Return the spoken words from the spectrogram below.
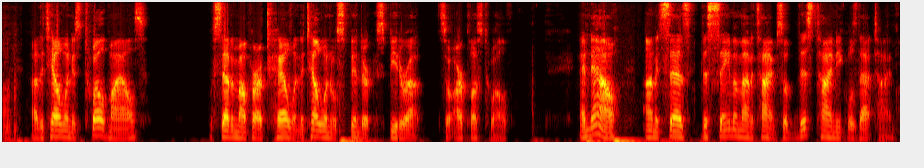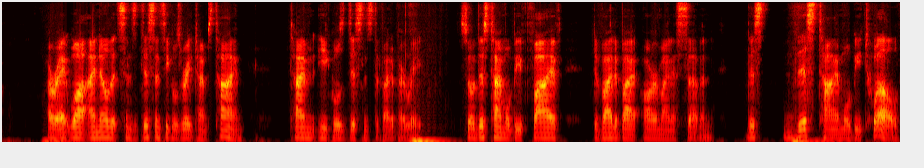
Uh, the tailwind is 12 miles with 7 mile per hour tailwind. The tailwind will spin her, speed her up. So r plus 12. And now um, it says the same amount of time. So this time equals that time. All right, well, I know that since distance equals rate times time, time equals distance divided by rate. So this time will be 5 divided by r minus 7. This, this time will be 12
